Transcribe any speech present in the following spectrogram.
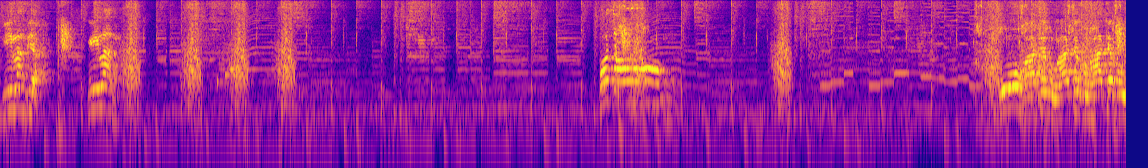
Ngilang dia. Ngilang. Pocong. Oh, hajar lu, hajar lu, hajar lu.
